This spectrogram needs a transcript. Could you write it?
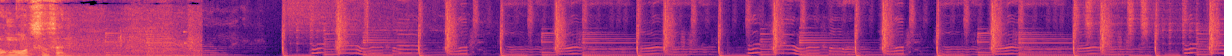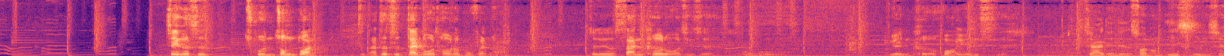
龙螺刺身。这个是纯中段，那这是带螺头的部分哈。这里有三颗螺，其实哦，原壳化原石，加一点点蒜蓉意思一下。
